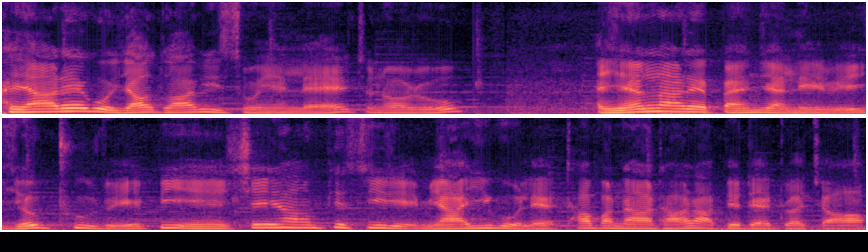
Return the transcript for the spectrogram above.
ဖျားတဲ့ကိုရောက်သွားပြီဆိုရင်လည်းကျွန်တော်တို့ အရန်လာတဲ့ပန်းကြံလေးတွေရုပ်ထုတွေပြီးရင်ရှေးဟောင်းပစ္စည်းတွေအများကြီးကိုလည်းထာပနာထားတာဖြစ်တဲ့အတွက်ကြောင့်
